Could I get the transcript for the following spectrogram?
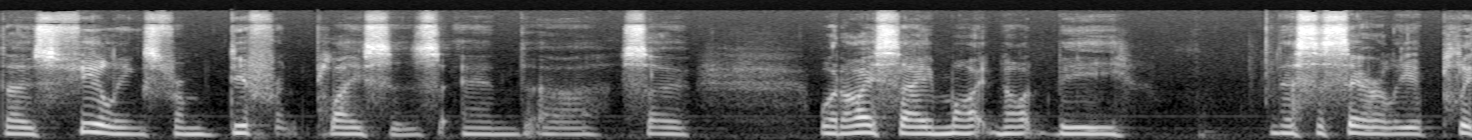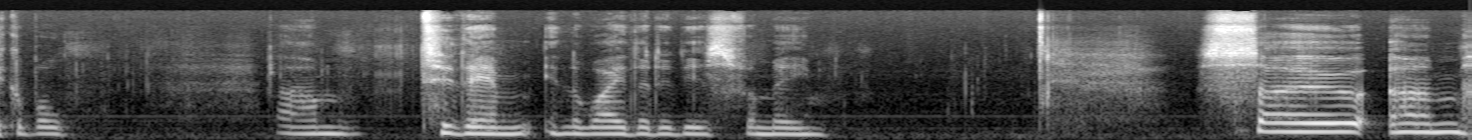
those feelings from different places, and uh, so what I say might not be necessarily applicable um, to them in the way that it is for me. So, um,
